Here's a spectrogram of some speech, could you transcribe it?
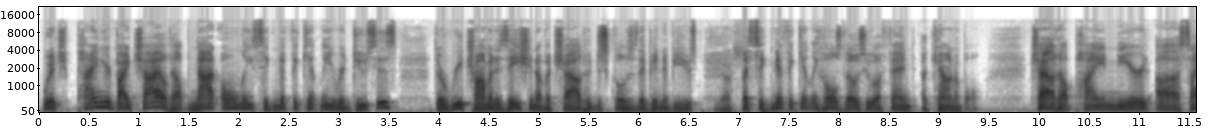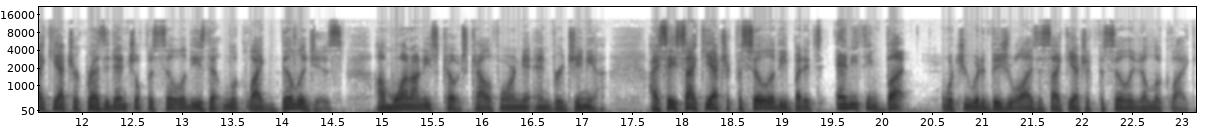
which, pioneered by Child Help, not only significantly reduces the re traumatization of a child who discloses they've been abused, but significantly holds those who offend accountable. Child Help pioneered uh, psychiatric residential facilities that look like villages, um, one on each coast, California and Virginia. I say psychiatric facility, but it's anything but what you would visualize a psychiatric facility to look like.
